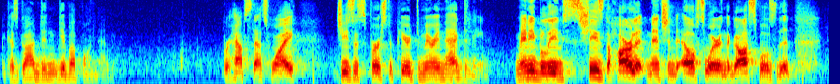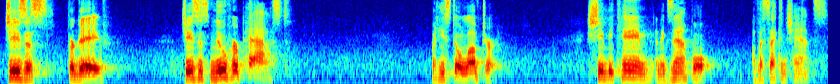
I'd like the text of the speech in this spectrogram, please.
because God didn't give up on them. Perhaps that's why Jesus first appeared to Mary Magdalene. Many believe she's the harlot mentioned elsewhere in the Gospels that Jesus forgave. Jesus knew her past, but he still loved her. She became an example of a second chance.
